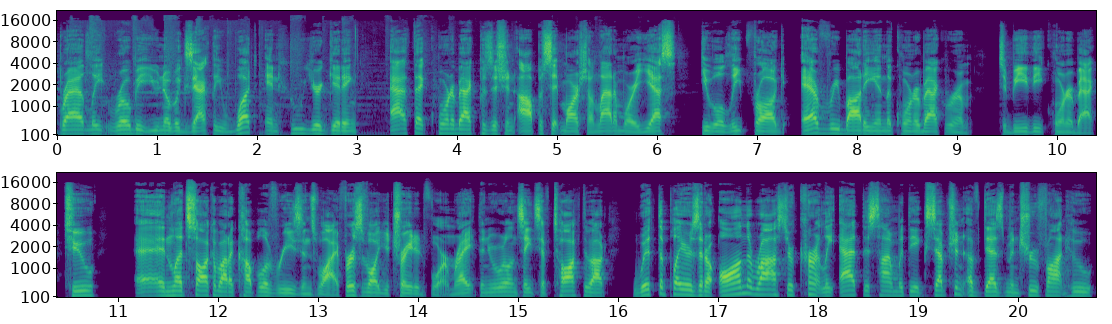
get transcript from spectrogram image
Bradley Roby, you know exactly what and who you're getting at that cornerback position opposite Marshon Lattimore. Yes, he will leapfrog everybody in the cornerback room to be the cornerback two. And let's talk about a couple of reasons why. First of all, you traded for him, right? The New Orleans Saints have talked about with the players that are on the roster currently at this time, with the exception of Desmond Trufant, who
